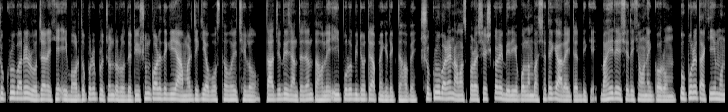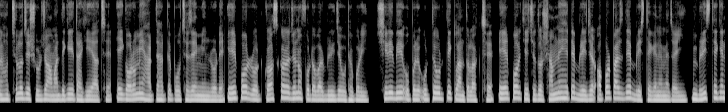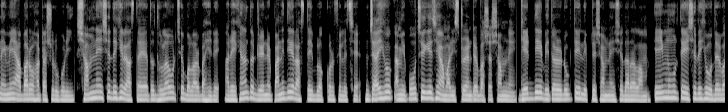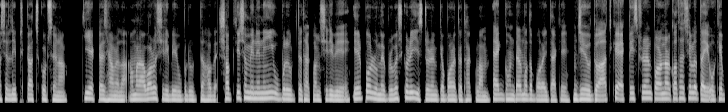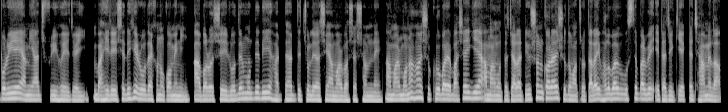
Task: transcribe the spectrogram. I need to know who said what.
Speaker 1: শুক্রবারে রোজা রেখে এই ভরদপুরে প্রচণ্ড রোদে টিউশন করাতে গিয়ে আমার যে কি অবস্থা হয়েছিল, তা যদি জানতে চান তাহলে এই পুরো ভিডিওটি আপনাকে দেখতে হবে। শুক্রবারে নামাজ পড়া শেষ করে বেরিয়ে পড়লাম বাসা থেকে আড়াইটার দিকে। বাইরে এসে দেখে অনেক গরম। উপরে তাকিয়ে মনে হচ্ছিল যে সূর্য আমার দিকেই তাকিয়ে আছে। এই গরমে হাঁটতে হাঁটতে পৌঁছে যাই মেন রোডে। এরপর রোড ক্রস করার জন্য ফুটওভার ব্রিজে উঠে পড়ি। সিঁড়ি দিয়ে উপরে উঠতে উঠতে ক্লান্ত লাগছে। এরপর কিছু দূর সামনে হেঁটে ব্রিজের অপর পাশ দিয়ে ব্রিজ থেকে নেমে যাই। ব্রিজ থেকে নেমে আবারও হাঁটা শুরু করি। সামনে এসে দেখি রাস্তায় এত ধুলা উঠছে বলার বাহিরে। আর এখানে তো ড্রেনের পানি দিয়ে রাস্তায় ব্লক করে ফেলেছে। যাই হোক, আমি পৌঁছে গেছি আমার স্টুডেন্টের বাসার সামনে। গেট দিয়ে ভেতরে ঢুকতেই লিফটের সামনে এসে দাঁড়ালাম। এই মুহূর্তে এসে দেখি ওদের বাসার লিফট কাজ করছে না। কি একটা ঝামেলা? আমার আবারও সিঁড়ি বেয়ে উপরে উঠতে হবে। সবকিছু মেনে নিয়েই উপরে উঠতে থাকলাম সিঁড়ি বেয়ে। এরপর রুমে প্রবেশ করে স্টুডেন্টকে পড়াতে থাকলাম। এক ঘণ্টার মতো পড়াই তাকে। যেহেতু আজকে একটা স্টুডেন্ট পড়ানোর কথা ছিল, তাই ওকে পড়িয়ে আমি আজ ফ্রি হয়ে যাই। বাহিরে এসে দেখি রোদ এখনও কমেনি। আবারও সেই রোদের মধ্যে দিয়ে হাঁটতে হাঁটতে চলে আসে আমার বাসার সামনে। আমার মনে হয় শুক্রবারে বাসায় গিয়ে আমার মতো যারা টিউশন করায়, শুধুমাত্র তারাই ভালোভাবে বুঝতে পারবে এটা যে কি একটা ঝামেলা।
